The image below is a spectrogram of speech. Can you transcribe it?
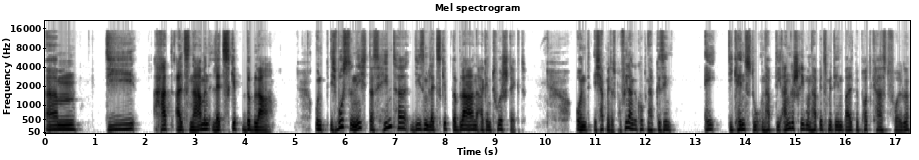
ähm, die hat als Namen Let's Skip the Blah. Und ich wusste nicht, dass hinter diesem Let's Skip the Blah eine Agentur steckt. Und ich habe mir das Profil angeguckt und habe gesehen, ey, die kennst du und habe die angeschrieben und habe jetzt mit denen bald eine Podcast-Folge.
